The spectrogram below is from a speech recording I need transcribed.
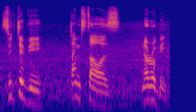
Switch TV, Times Towers, Nairobi.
